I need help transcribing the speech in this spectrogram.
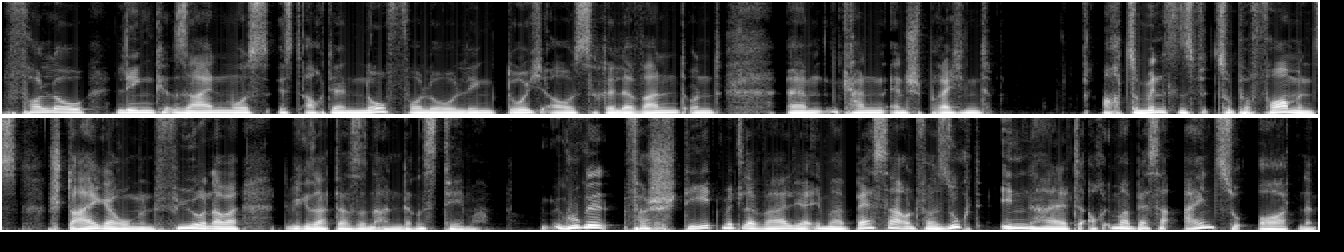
Follow-Link sein muss, ist auch der No-Follow-Link durchaus relevant und ähm, kann entsprechend auch zumindest zu Performance-Steigerungen führen, aber wie gesagt, das ist ein anderes Thema. Google versteht mittlerweile ja immer besser und versucht Inhalte auch immer besser einzuordnen.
